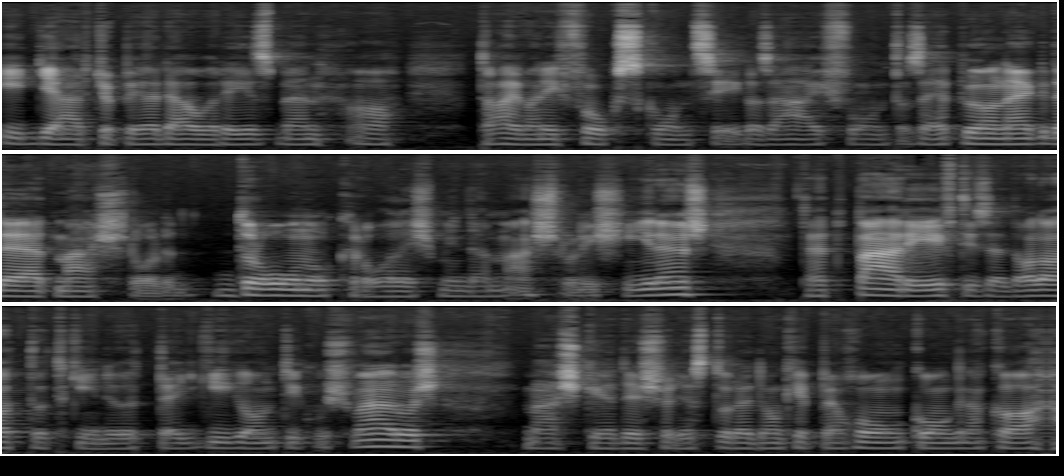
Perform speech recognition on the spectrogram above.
Így gyártja például részben a tajvani Foxconn cég az iPhone-t az Apple-nek, de hát másról, drónokról és minden másról is híres. Tehát pár évtized alatt ott kinőtt egy gigantikus város, Más kérdés, hogy ez tulajdonképpen Hongkongnak a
